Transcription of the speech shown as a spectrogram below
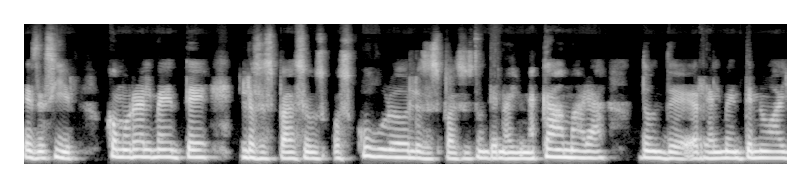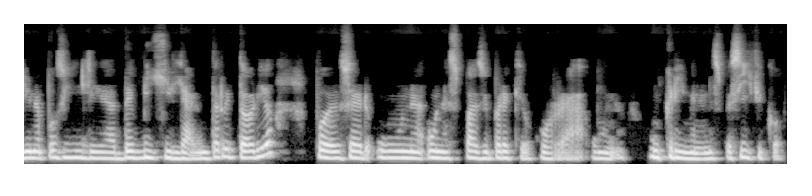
es decir, cómo realmente los espacios oscuros, los espacios donde no hay una cámara, donde realmente no hay una posibilidad de vigilar un territorio, puede ser un espacio para que ocurra un, un crimen en específico,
